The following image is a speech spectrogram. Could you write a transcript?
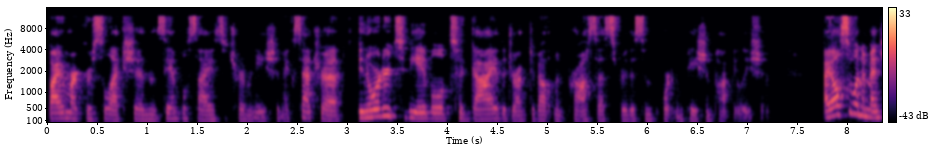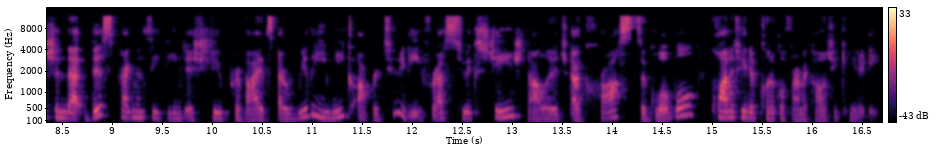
biomarker selection, sample size determination, et cetera, in order to be able to guide the drug development process for this important patient population. I also want to mention that this pregnancy themed issue provides a really unique opportunity for us to exchange knowledge across the global quantitative clinical pharmacology community.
